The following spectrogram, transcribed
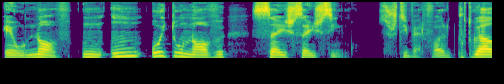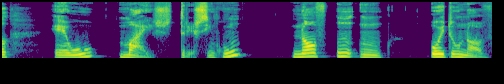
é o 911-819-665. Se estiver fora de Portugal, é o mais 351 911 819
